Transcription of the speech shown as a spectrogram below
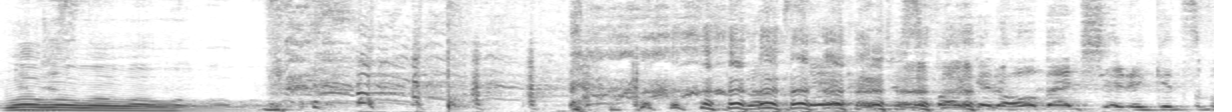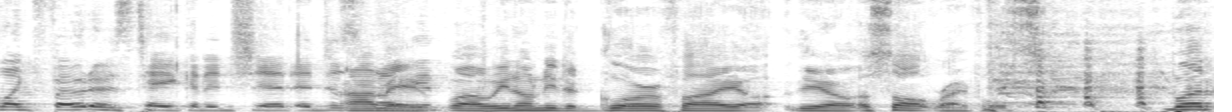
Whoa, just, whoa, whoa, whoa, whoa, whoa, whoa. You know what I'm saying? Just fucking hold that shit and get some like photos taken and shit and just I fucking. mean, well, we don't need to glorify, uh, you know, assault rifles. but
